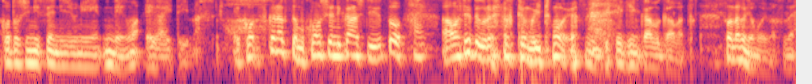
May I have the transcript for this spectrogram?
今年2022年は描いています。はあ、少なくとも今週に関して言うと、はい、慌てて売らなくてもいいと思います、平均株価はと。そんなふうに思いますね。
